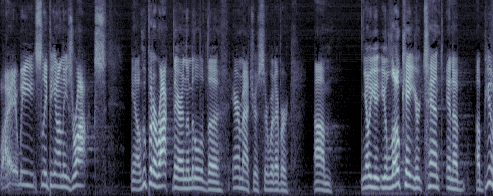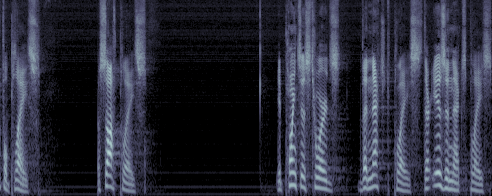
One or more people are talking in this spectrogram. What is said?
Why are we sleeping on these rocks? You know, who put a rock there in the middle of the air mattress or whatever? Um, you know, you, you locate your tent in a, a beautiful place, a soft place. It points us towards the next place. There is a next place.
